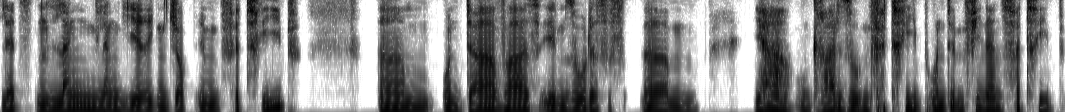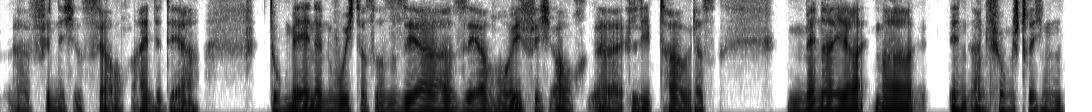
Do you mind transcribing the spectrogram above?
letzten langen, langjährigen Job im Vertrieb, ähm, und da war es eben so, dass es, ähm, ja, und gerade so im Vertrieb und im Finanzvertrieb, äh, finde ich, ist ja auch eine der Domänen, wo ich das also sehr, sehr häufig auch äh, erlebt habe, dass Männer ja immer in Anführungsstrichen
